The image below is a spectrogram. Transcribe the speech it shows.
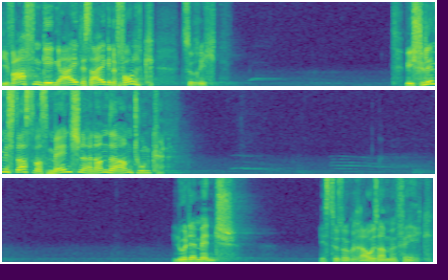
Die Waffen gegen das eigene Volk zu richten. Wie schlimm ist das, was Menschen einander antun können? Nur der Mensch ist zu so grausamem fähig.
